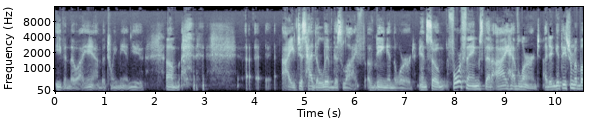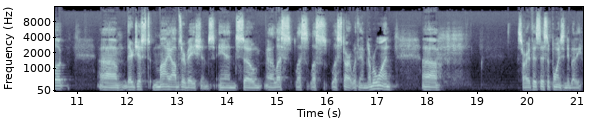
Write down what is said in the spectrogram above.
even though I am between me and you. Um, I just had to live this life of being in the Word. And so, four things that I have learned. I didn't get these from a book. Um, they're just my observations, and so uh, let's let's let's let's start with them. Number one, uh, sorry if this disappoints anybody.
